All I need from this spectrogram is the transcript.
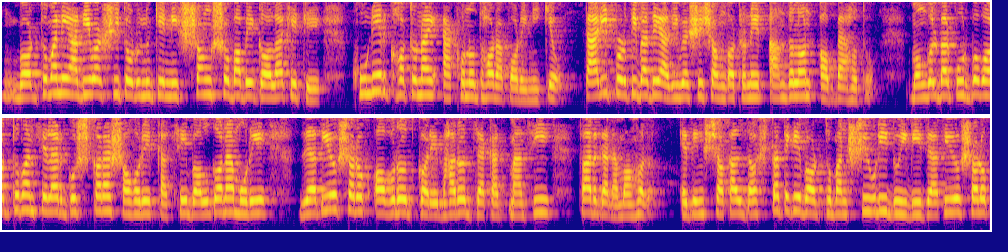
বর্ধমানে আদিবাসী তরুণীকে নৃশংসভাবে গলা কেটে খুনের ঘটনায় এখনও ধরা পড়েনি কেউ। তারই প্রতিবাদে আদিবাসী সংগঠনের আন্দোলন অব্যাহত। মঙ্গলবার পূর্ব বর্ধমান জেলার গুসকরা শহরের কাছে বলগনা মোড়ে জাতীয় সড়ক অবরোধ করে ভারত জাকাত মাঝি ফারগানা মহল। এদিন সকাল দশটা থেকে বর্ধমান শিউরি দুই বি জাতীয় সড়ক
